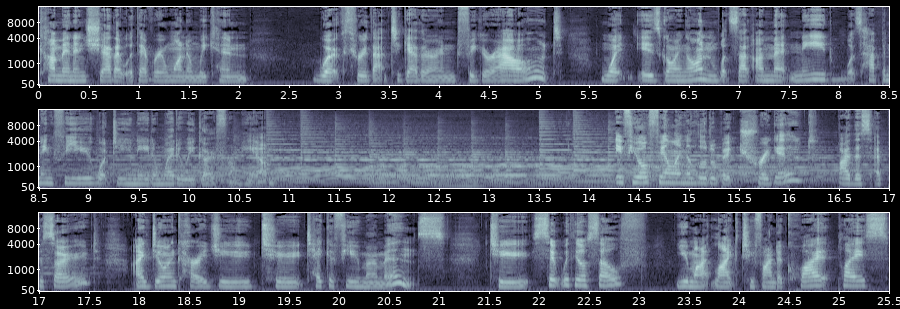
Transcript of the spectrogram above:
come in and share that with everyone and we can work through that together and figure out what is going on what's that unmet need what's happening for you what do you need and where do we go from here? If you're feeling a little bit triggered by this episode, I do encourage you to take a few moments to sit with yourself. You might like to find a quiet place,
